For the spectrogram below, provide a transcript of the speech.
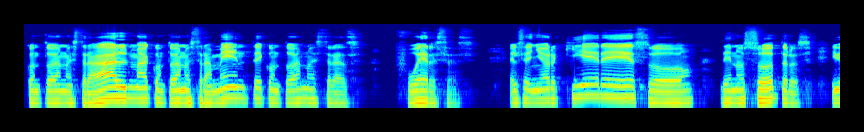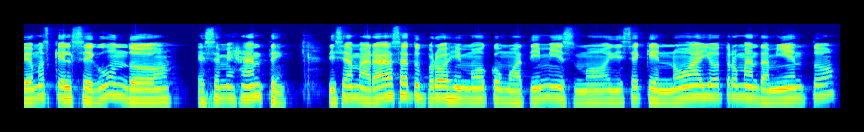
con toda nuestra alma, con toda nuestra mente, con todas nuestras fuerzas. El Señor quiere eso de nosotros. Y vemos que el segundo es semejante. Dice, amarás a tu prójimo como a ti mismo. Y dice que no hay otro mandamiento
